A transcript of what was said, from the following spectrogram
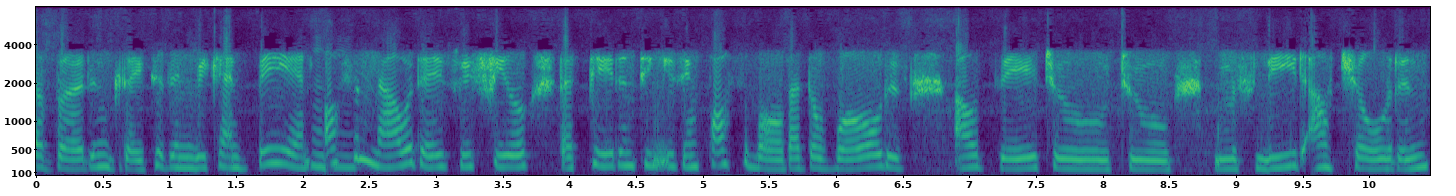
a burden greater than we can bear. And mm-hmm. often nowadays we feel that parenting is impossible, that the world is out there to to mislead our children.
